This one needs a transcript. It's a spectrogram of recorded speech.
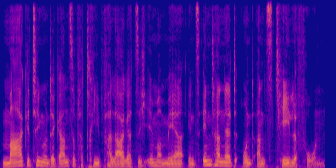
Marketing und und der ganze Vertrieb verlagert sich immer mehr ins Internet und ans Telefon.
